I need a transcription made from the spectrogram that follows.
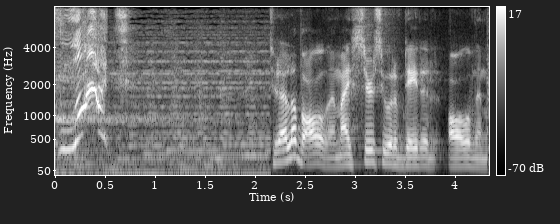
slut! Dude, I love all of them. I seriously would have dated all of them.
